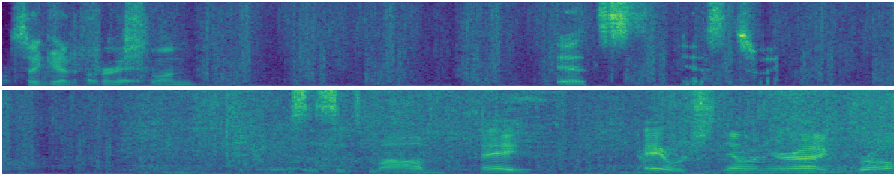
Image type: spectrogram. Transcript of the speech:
It's a good first one. Yeah, it's yes, this way. Is this its mom? Hey, hey, we're stealing your egg, bro.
